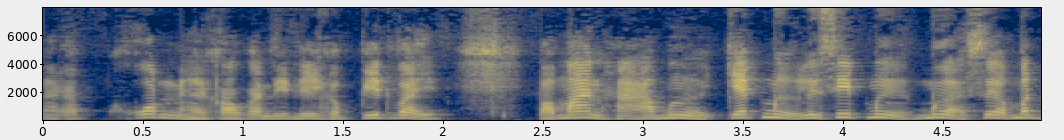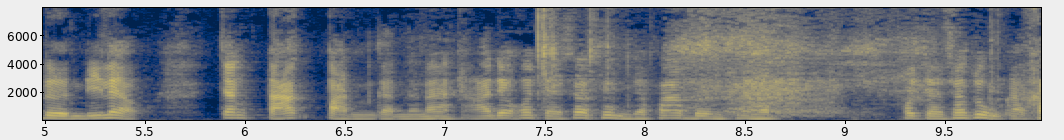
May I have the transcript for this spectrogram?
นะครับคนให้เขากันดีๆกับปิดไว้ ประมาณหามือเจ็ดมือหรือสิบมือเมื่อเสื้อมาเดินดีแล้ว จังตักปั่นกันนะนะอะเดี๋ยวเข้าใจซะซุ่มจะพาเบิ้งนะครับเข้าใจซะซุ่มกับข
